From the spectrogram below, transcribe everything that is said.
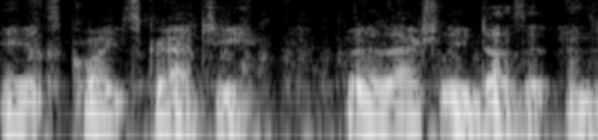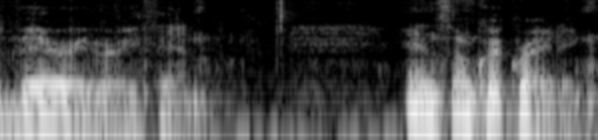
It's quite scratchy, but it actually does it. It's very, very thin and some quick writing.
